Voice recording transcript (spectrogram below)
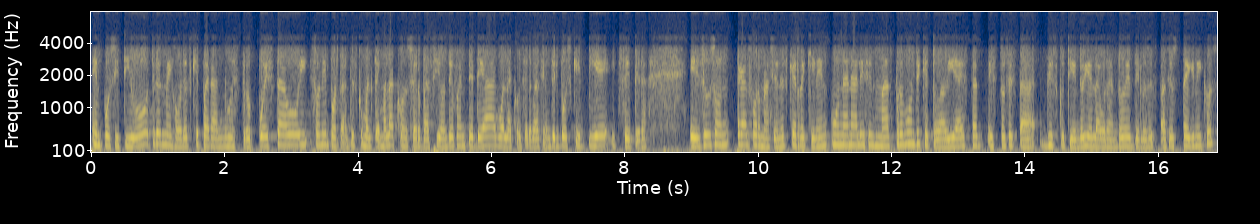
en positivo otras mejoras que para nuestro puesta hoy son importantes como el tema de la conservación de fuentes de agua, la conservación del bosque pie, etcétera. Esos son transformaciones que requieren un análisis más profundo y que todavía está, esto se está discutiendo y elaborando desde los espacios técnicos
